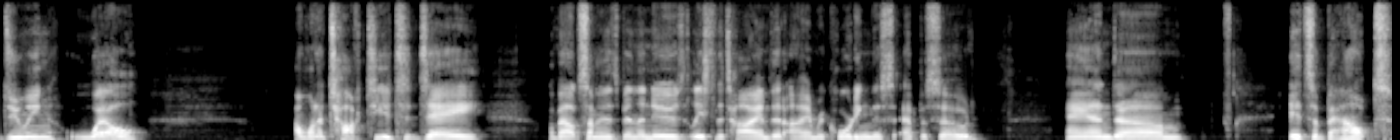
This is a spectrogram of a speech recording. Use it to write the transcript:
doing well. I want to talk to you today about something that's been in the news, at least the time that I am recording this episode. And um, it's about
